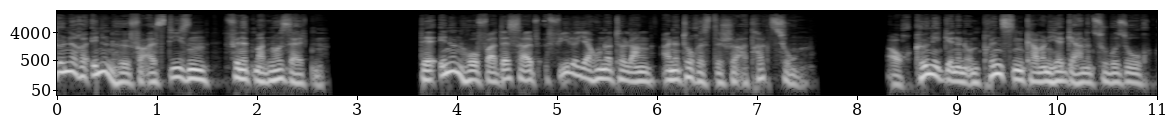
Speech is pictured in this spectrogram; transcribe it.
Schönere Innenhöfe als diesen findet man nur selten. Der Innenhof war deshalb viele Jahrhunderte lang eine touristische Attraktion. Auch Königinnen und Prinzen kamen hier gerne zu Besuch.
